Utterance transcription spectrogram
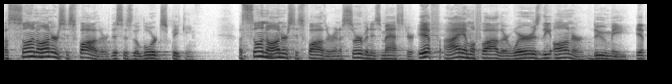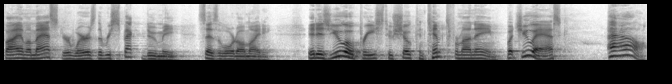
A son honors his father. This is the Lord speaking. A son honors his father, and a servant his master. If I am a father, where is the honor due me? If I am a master, where is the respect due me? Says the Lord Almighty. It is you, O priest, who show contempt for my name. But you ask, How?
